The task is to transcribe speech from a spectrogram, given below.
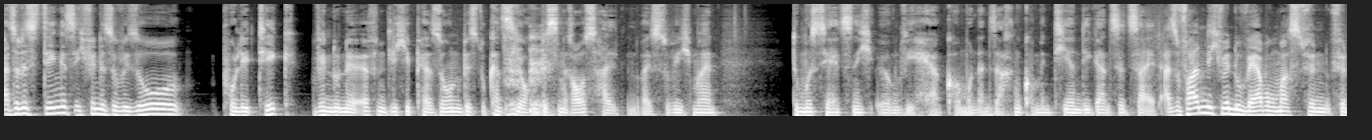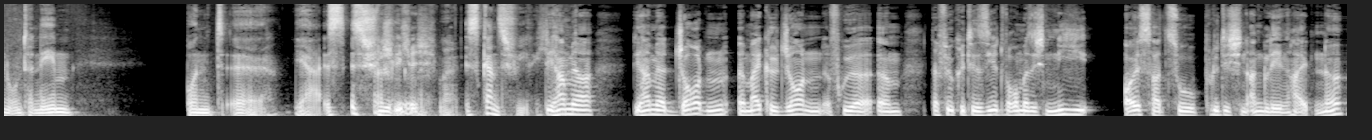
Also das Ding ist, ich finde sowieso Politik, wenn du eine öffentliche Person bist, du kannst dich auch ein bisschen raushalten, weißt du, wie ich meine? Du musst ja jetzt nicht irgendwie herkommen und dann Sachen kommentieren die ganze Zeit. Also vor allem nicht, wenn du Werbung machst für, ein- für ein Unternehmen. Und äh, ja, es ist Ja, schwierig, schwierig. manchmal. Ist ganz schwierig. Die haben ja, die haben ja Jordan, äh, Michael Jordan früher ähm, dafür kritisiert, warum er sich nie äußert zu politischen Angelegenheiten, ne?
